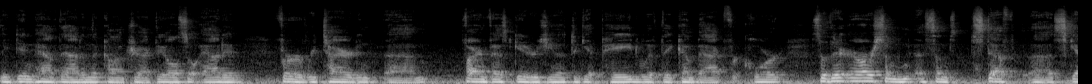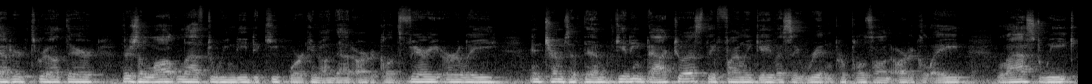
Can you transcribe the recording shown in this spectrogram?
They didn't have that in the contract. They also added for retired and um, fire investigators, you know, to get paid if they come back for court. So there are some uh, some stuff uh, scattered throughout there. There's a lot left. We need to keep working on that article. It's very early in terms of them getting back to us. They finally gave us a written proposal on Article 8 last week,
